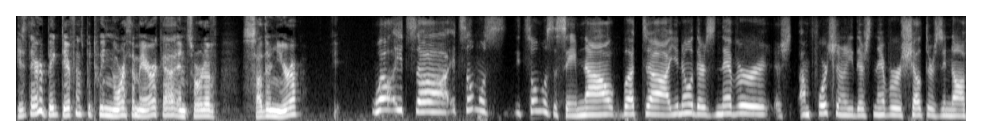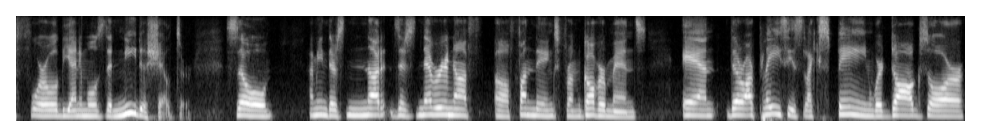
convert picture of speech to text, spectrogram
is there a big difference between North America and sort of Southern Europe? Well, it's uh, it's almost it's almost the same now, but uh, you know, there's never, unfortunately, there's never shelters enough for all the animals that need a shelter. So, I mean, there's not, there's never enough uh, fundings from governments, and there are places like Spain where dogs are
